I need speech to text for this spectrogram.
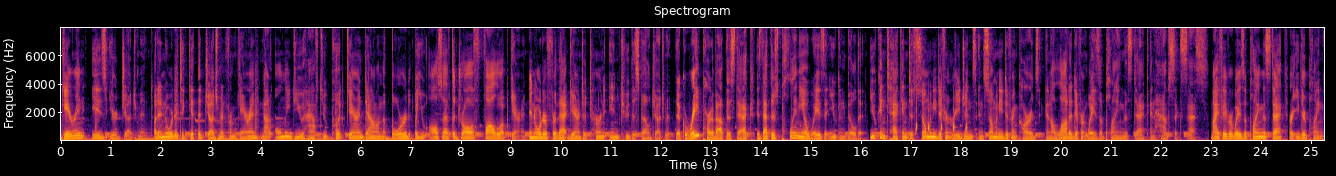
Garen is your judgment, but in order to get the judgment from Garen, not only do you have to put Garen down on the board, but you also have to draw a follow-up Garen in order for that Garen to turn into the spell judgment. The great part about this deck is that there's plenty of ways that you can build it. You can tech into so many different regions and so many different cards and a lot of different ways of playing this deck and have success. My favorite ways of playing this deck are either playing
